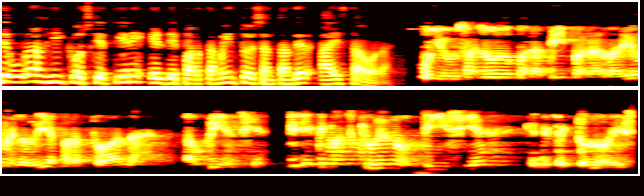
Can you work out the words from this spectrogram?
neurálgicos que tiene el departamento de Santander a esta hora. Julio, un saludo para ti, para Radio Melodía, para toda la, la audiencia. Diría que más que una noticia, que en efecto lo es,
